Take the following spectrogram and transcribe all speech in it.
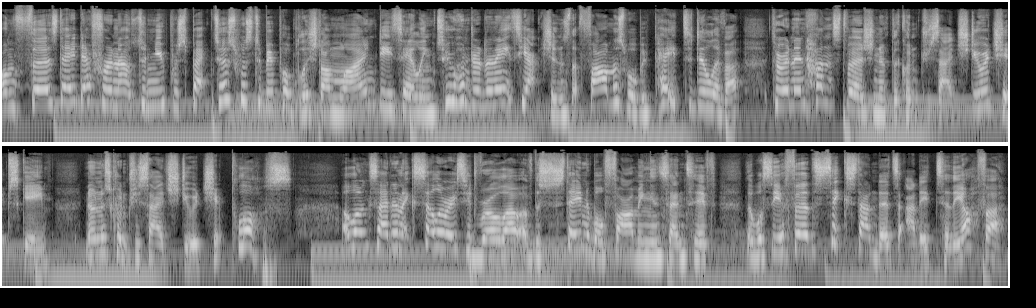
On Thursday, DEFRA announced a new prospectus was to be published online detailing 280 actions that farmers will be paid to deliver through an enhanced version of the Countryside Stewardship Scheme, known as Countryside Stewardship Plus, alongside an accelerated rollout of the Sustainable Farming Incentive that will see a further six standards added to the offer.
